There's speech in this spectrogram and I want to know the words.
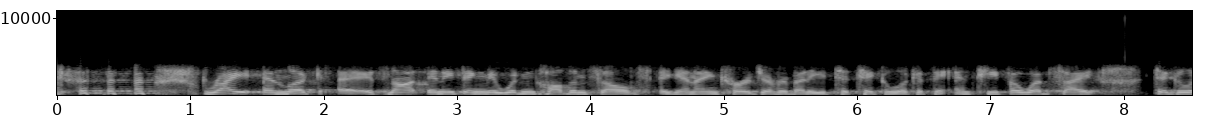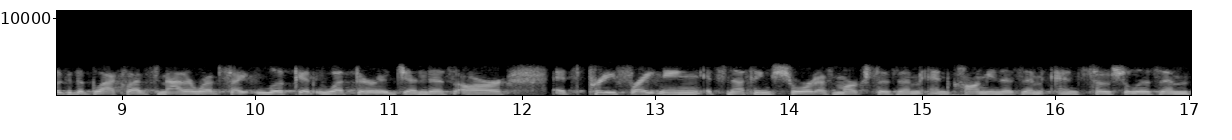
right. And look, it's not anything they wouldn't call themselves. Again, I encourage everybody to take a look at the Antifa website, take a look at the Black Lives Matter website, look at what their agendas are. It's pretty frightening. It's nothing short of Marxism and communism and socialism.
